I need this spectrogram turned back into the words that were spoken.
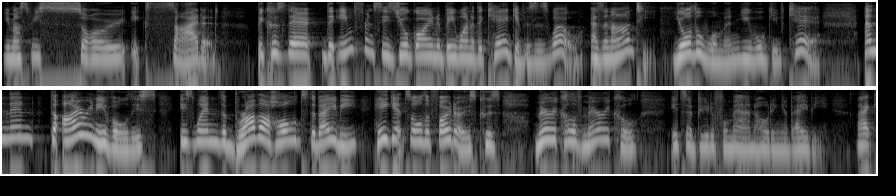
You must be so excited. Because the inference is you're going to be one of the caregivers as well as an auntie. You're the woman, you will give care. And then the irony of all this is when the brother holds the baby, he gets all the photos because miracle of miracle, it's a beautiful man holding a baby. Like,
